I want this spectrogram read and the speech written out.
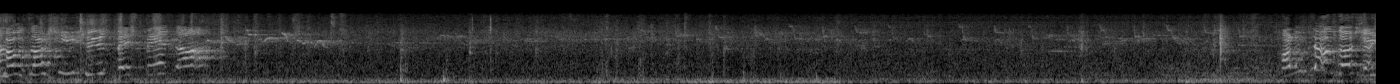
Clown Sashi. Tschüss, bis später. Hallo, Clown Sashi.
